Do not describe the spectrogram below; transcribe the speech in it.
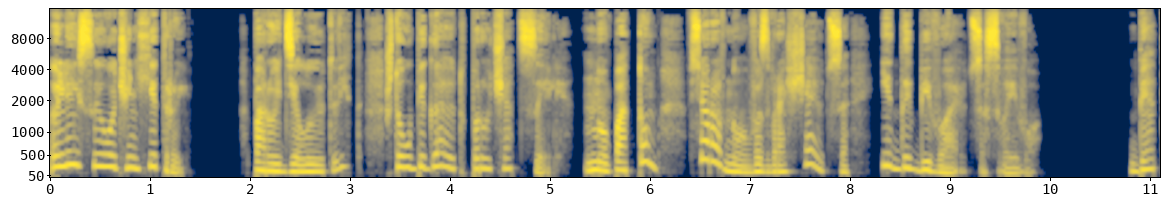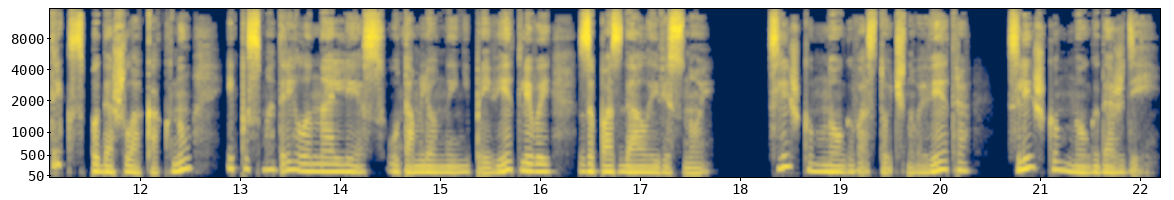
лисы очень хитры порой делают вид, что убегают прочь от цели, но потом все равно возвращаются и добиваются своего. Беатрикс подошла к окну и посмотрела на лес, утомленный неприветливой, запоздалой весной. Слишком много восточного ветра, слишком много дождей.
